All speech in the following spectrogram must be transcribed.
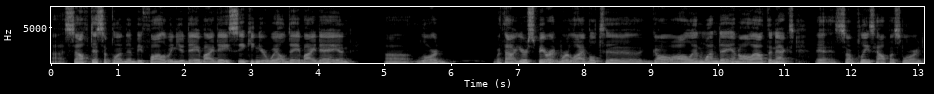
uh, self disciplined and be following you day by day, seeking your will day by day. And uh, Lord, without your spirit, we're liable to go all in one day and all out the next. Uh, so please help us, Lord,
